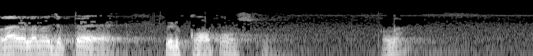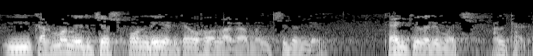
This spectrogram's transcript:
అలా ఎవరైనా చెప్తే వీడి కోపం వస్తుంది. అవునా? ఈ కర్మ మీరు చేసుకోండి అంటే ఓహో అలాగా మంచిదండి. థ్యాంక్ యూ వెరీ మచ్ అంటాడు.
